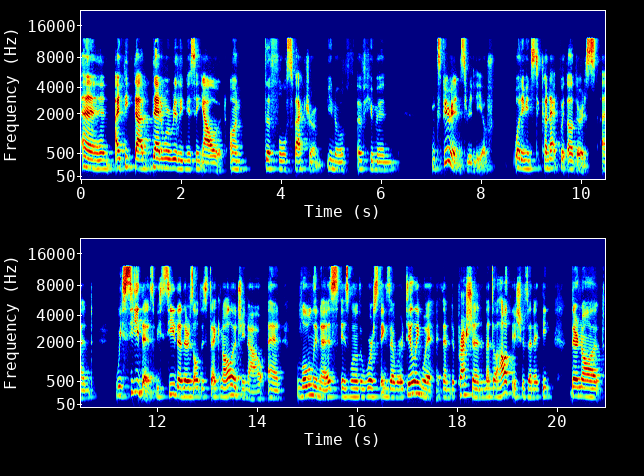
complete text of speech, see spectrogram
And I think that then we're really missing out on the full spectrum, you know, of human experience, really, of what it means to connect with others. And we see this, we see that there's all this technology now, and loneliness is one of the worst things that we're dealing with, and depression, mental health issues. And I think they're not,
